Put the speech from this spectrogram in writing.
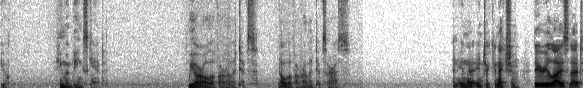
you. Human beings can't. We are all of our relatives, and all of our relatives are us. And in that interconnection, they realize that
